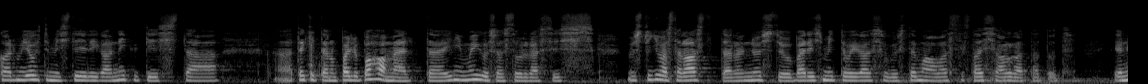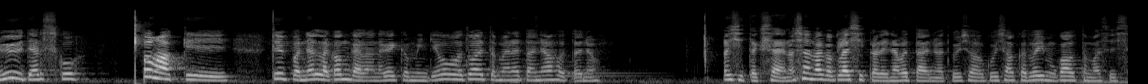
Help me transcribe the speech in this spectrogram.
karmi juhtimisstiiliga on ikkagist äh, tekitanud palju pahameelt äh, inimõiguslaste hulgas, siis just viimastel aastatel on just ju päris mitu igasugust tema vastast asja algatatud. ja nüüd järsku põmaki, tüüp on jälle kangelane, kõik on mingi oo, toetame Netanyahut, on see, no see on väga klassikaline võte, on ju, et kui sa, kui sa hakkad võimu kaotama, siis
